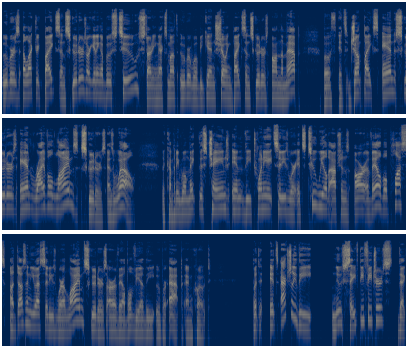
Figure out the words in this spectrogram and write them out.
Uber's electric bikes and scooters are getting a boost too. Starting next month, Uber will begin showing bikes and scooters on the map, both its jump bikes and scooters and rival Lime's scooters as well. The company will make this change in the 28 cities where its two wheeled options are available, plus a dozen U.S. cities where Lime scooters are available via the Uber app, end quote. But it's actually the new safety features that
